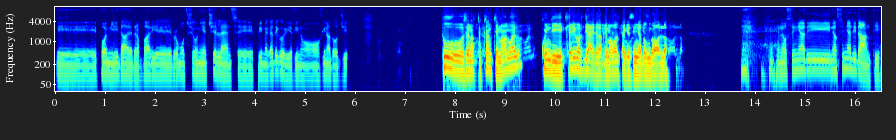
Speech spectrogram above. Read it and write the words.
e poi militare tra varie promozioni eccellenze e prime categorie fino, fino ad oggi. Tu sei un attaccante Manuel, quindi che ricordi hai della prima volta che hai segnato un gol? Eh, ne ho segnati, ne ho segnati tanti.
